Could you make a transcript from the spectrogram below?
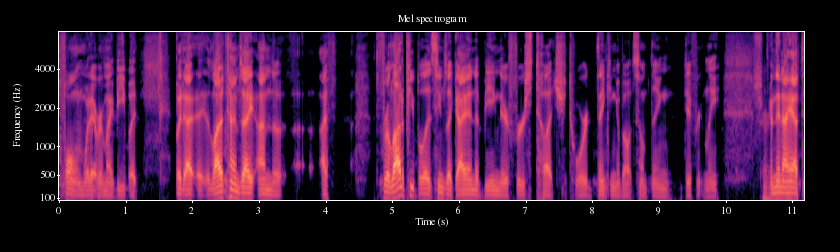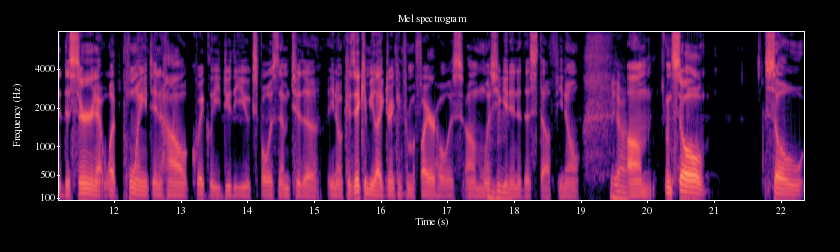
phone, whatever it might be. But but I, a lot of times I I'm the I for a lot of people it seems like I end up being their first touch toward thinking about something differently. Sure. And then I have to discern at what point and how quickly do the, you expose them to the, you know, because it can be like drinking from a fire hose um, once mm-hmm. you get mm-hmm. into this stuff, you know. Yeah. Um, and so, so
